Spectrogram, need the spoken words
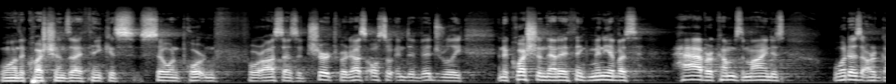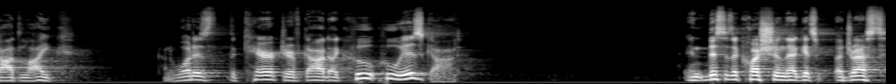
One of the questions that I think is so important for us as a church, but us also individually, and a question that I think many of us have or comes to mind is what is our God like? What is the character of God? Like, who, who is God? And this is a question that gets addressed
